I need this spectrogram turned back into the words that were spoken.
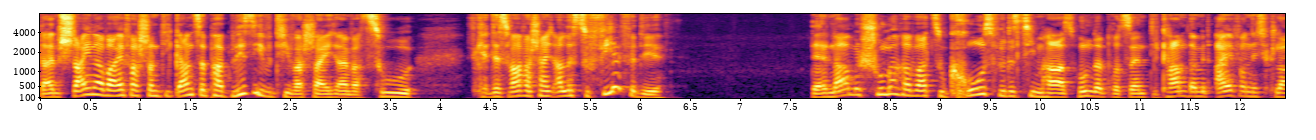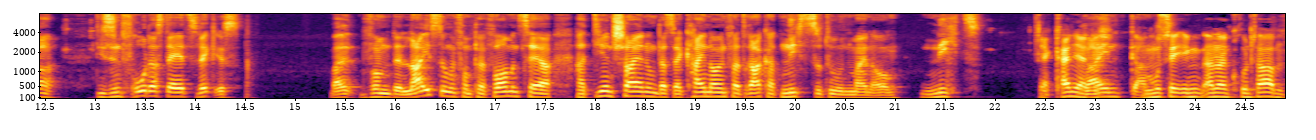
Da Steiner war einfach schon die ganze Publicity wahrscheinlich einfach zu, das war wahrscheinlich alles zu viel für die. Der Name Schumacher war zu groß für das Team Haas, 100%. Die kamen damit einfach nicht klar. Die sind froh, dass der jetzt weg ist. Weil von der Leistung und vom Performance her hat die Entscheidung, dass er keinen neuen Vertrag hat, nichts zu tun in meinen Augen. Nichts. Er kann ja Rein nicht. Gar nicht. Muss ja irgendeinen anderen Grund haben.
